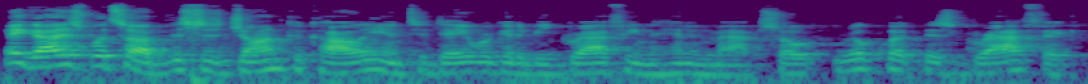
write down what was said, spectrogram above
Hey guys, what's up? This is Jon Kakaley, and today we're going to be graphing the Henon map. So real quick, this graphic,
